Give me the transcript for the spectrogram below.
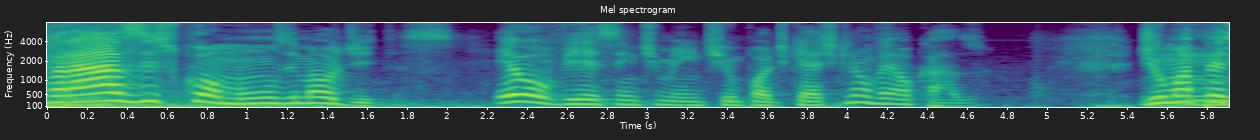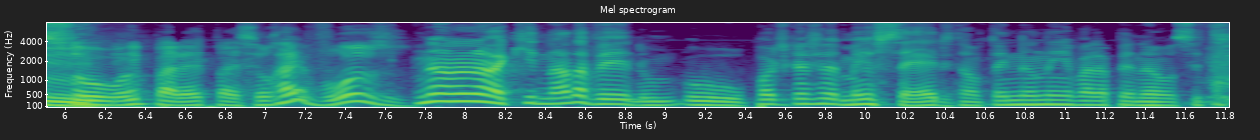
Frases comuns e malditas. Eu ouvi recentemente um podcast que não vem ao caso. De uma pessoa. Ih, parece, pareceu raivoso. Não, não, não, é que nada a ver. O podcast é meio sério, então tem, nem vale a pena eu citar.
